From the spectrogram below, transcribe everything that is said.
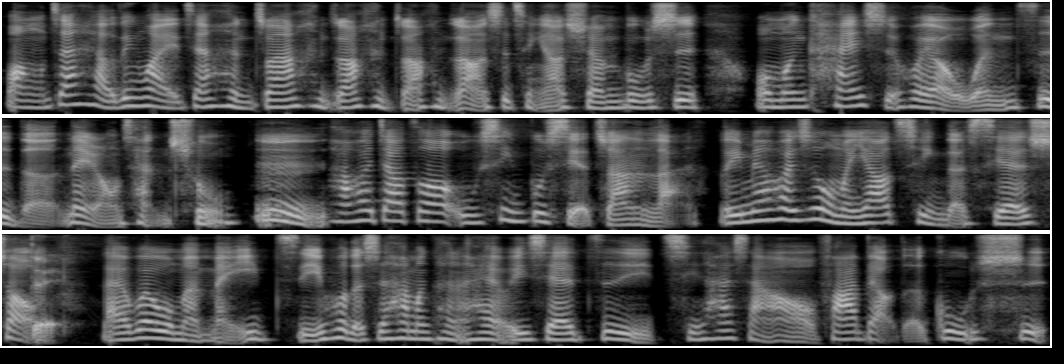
网站还有另外一件很重要、很重要、很重要、很重要的事情要宣布，是我们开始会有文字的内容产出。嗯，它会叫做“无信不写”专栏，里面会是我们邀请的写手对来为我们每一集，或者是他们可能还有一些自己其他想要发表的故事，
